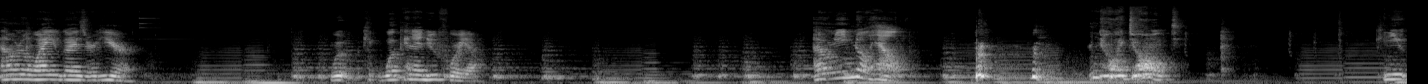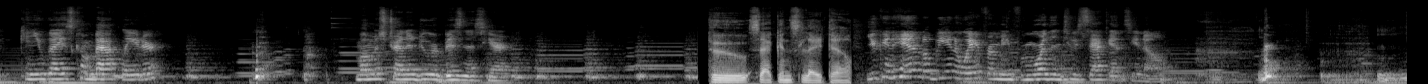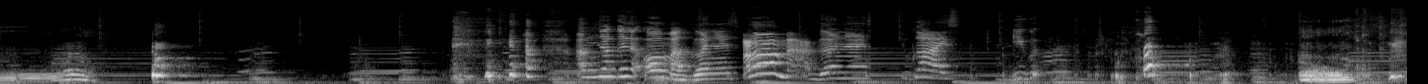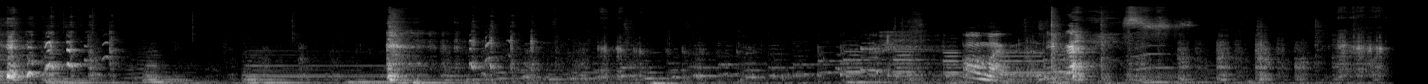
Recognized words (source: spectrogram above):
I don't know why you guys are here. What, what can I do for you? I don't need no help. No, I don't. Can you can you guys come back later? Mama's trying to do her business here. Two seconds later. You can handle being away from me for more than two seconds, you know. Not gonna. Oh my goodness. Oh my goodness. You guys, you. Go oh my goodness, you guys.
